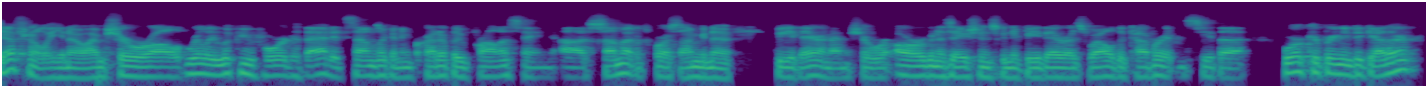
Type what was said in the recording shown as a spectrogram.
Definitely. You know, I'm sure we're all really looking forward to that. It sounds like an incredibly promising uh, summit. Of course, I'm going to be there, and I'm sure our organization is going to be there as well to cover it and see the work you're bringing together.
